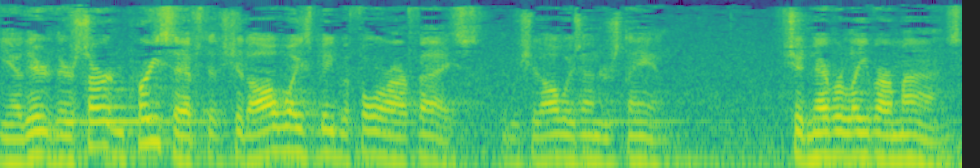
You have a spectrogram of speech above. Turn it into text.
you know there there are certain precepts that should always be before our face that we should always understand should never leave our minds.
